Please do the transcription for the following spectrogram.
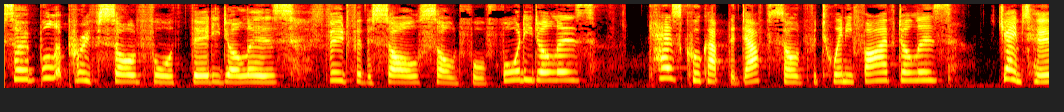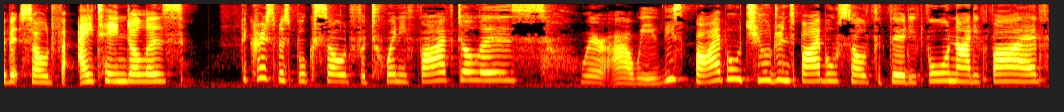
So Bulletproof sold for $30, Food for the Soul sold for $40, Kaz Cooke Up the Duff sold for $25, James Herbert sold for $18, the Christmas book sold for $25. Where are we? This Bible, Children's Bible, sold for $34.95.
